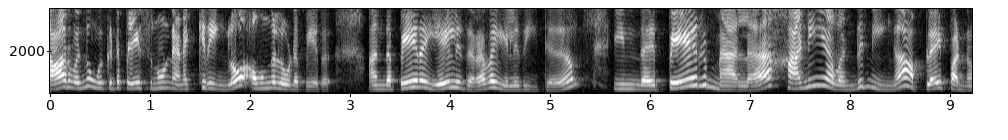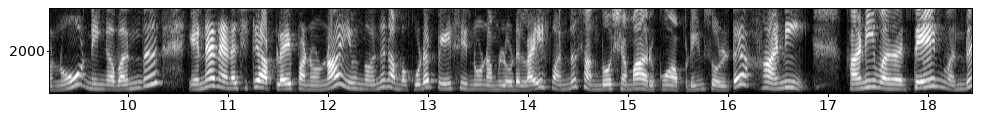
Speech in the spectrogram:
யார் வந்து உங்ககிட்ட பேசணும்னு நினைக்கிறீங்களோ அவங்களோட பேர். அந்த பேர் பேரை ஏழு தடவை எழுதிட்டு இந்த பேர் மேலே ஹனியை வந்து நீங்கள் அப்ளை பண்ணணும். நீங்கள் வந்து என்ன நினச்சிட்டு அப்ளை பண்ணணும்னா இவங்க வந்து நம்ம கூட பேசிடணும். நம்மளோட லைஃப் வந்து சந்தோஷமாக இருக்கும் அப்படின்னு சொல்லிட்டு ஹனி ஹனி வ தேன் வந்து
